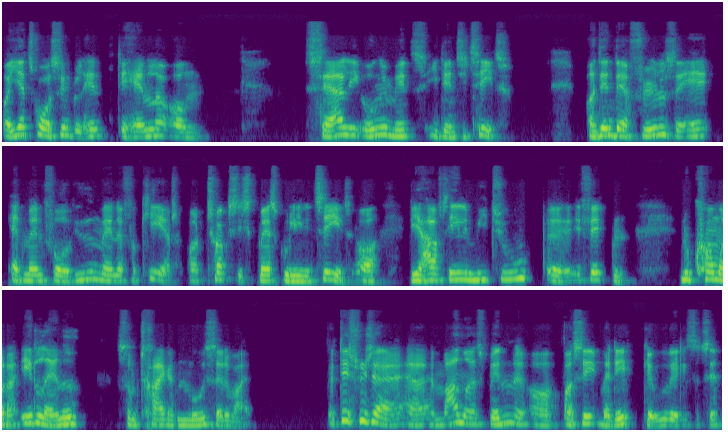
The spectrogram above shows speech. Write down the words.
Og jeg tror simpelthen, det handler om særlig unge mænds identitet. Og den der følelse af, at man får at vide, at man er forkert, og toksisk maskulinitet, og vi har haft hele MeToo-effekten. Øh, nu kommer der et eller andet, som trækker den modsatte vej. Det synes jeg er, meget, meget spændende at, at se, hvad det kan udvikle sig til.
